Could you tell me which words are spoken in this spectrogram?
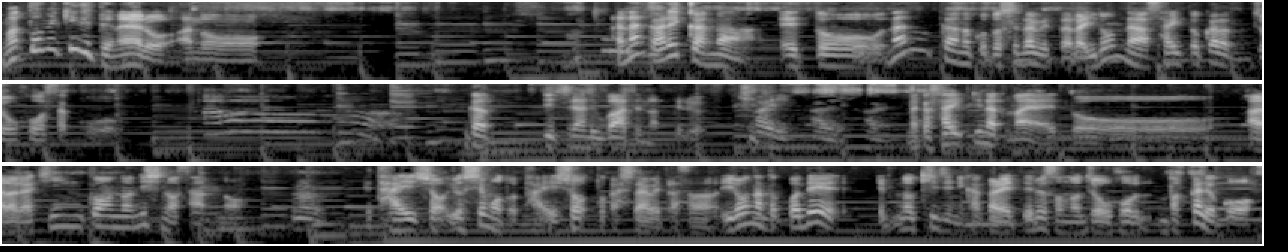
まとめ記事って何やろ？あのあ、なんかあれかな？えっと、なんかのこと調べたらいろんなサイトからの情報さ、こあう、が一覧でわーってなってる記事。ーはいはいはいなんか最近だと何や、えっと、あ、だから金婚の西野さんのうん対処、吉本対処とか調べたらさ、いろんなとこでの記事に書かれてるその情報ばっかりをこう、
